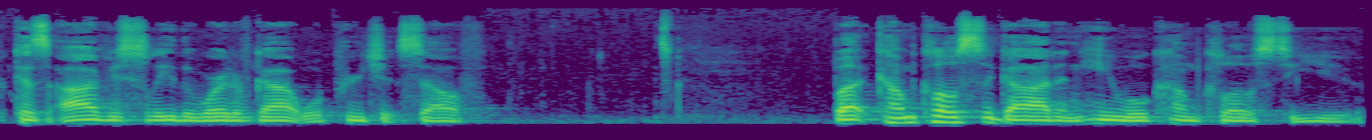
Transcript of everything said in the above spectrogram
because obviously the Word of God will preach itself. But come close to God, and He will come close to you.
